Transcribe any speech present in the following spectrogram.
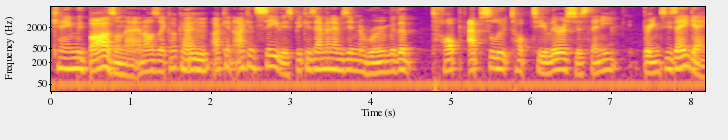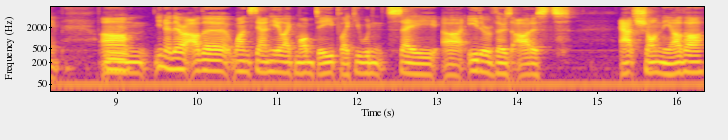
came with bars on that, and I was like, okay, Mm. I can I can see this because Eminem's in the room with a top, absolute top tier lyricist, and he brings his A game. Mm. Um, you know, there are other ones down here like Mobb Deep. Like you wouldn't say uh, either of those artists outshone the other.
